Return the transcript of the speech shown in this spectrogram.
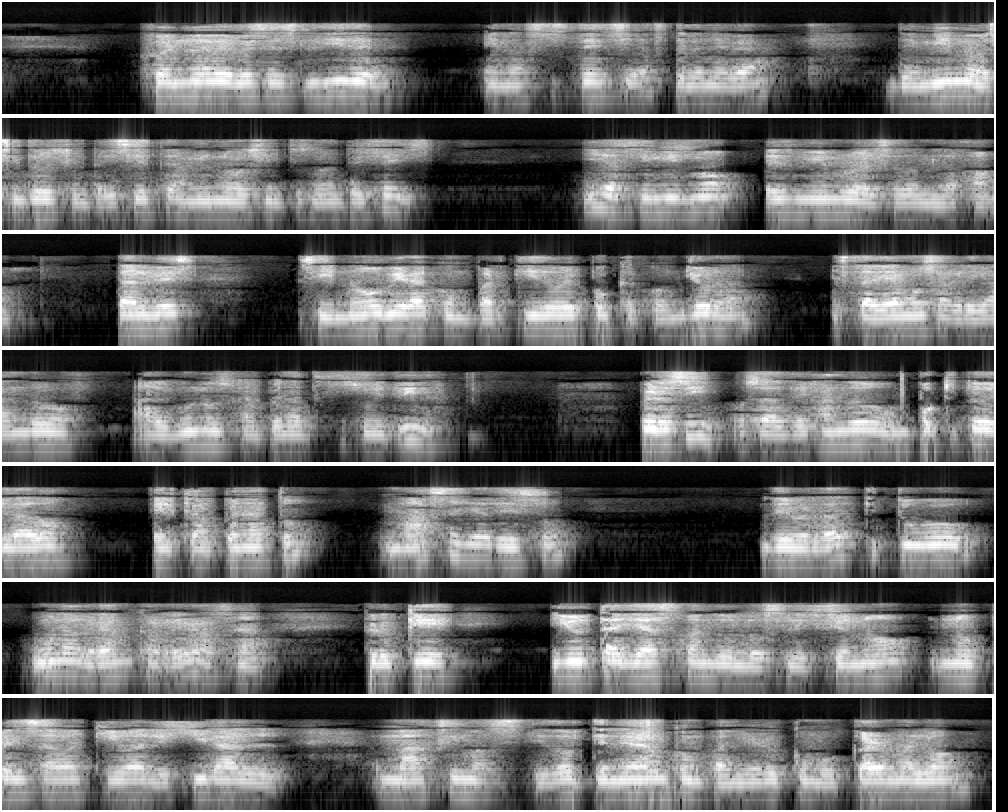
fue nueve veces líder en asistencias de la NBA de 1987 a 1996 y asimismo es miembro del Salón de la Fama. Tal vez si no hubiera compartido época con Jordan, estaríamos agregando algunos campeonatos a su vitrina. Pero sí, o sea, dejando un poquito de lado el campeonato, más allá de eso, de verdad que tuvo una gran carrera. O sea, Creo que Utah Jazz cuando lo seleccionó no pensaba que iba a elegir al máximo asistidor, tener a un compañero como Carmelo.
